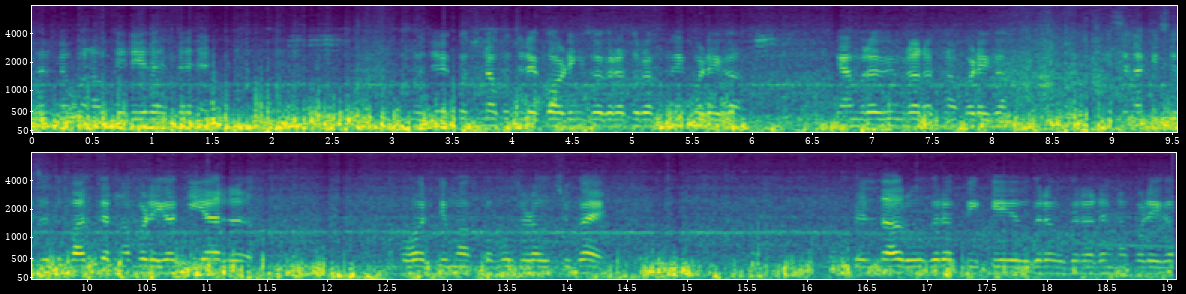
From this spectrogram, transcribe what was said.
घर में अपन अकेले रहते हैं। मुझे कुछ ना कुछ रिकॉर्डिंग्स वगैरह तो रखना ही पड़ेगा। कैमरा वैमरा रखना पड़ेगा। किसी ना किसी से तो बात करना पड़ेगा कि यार, बहुत दिमाग का बहुत बोझड़ा हो चुका है। फिर दारू वगैरह पी के वगैरह वगैरह रहना पड़ेगा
